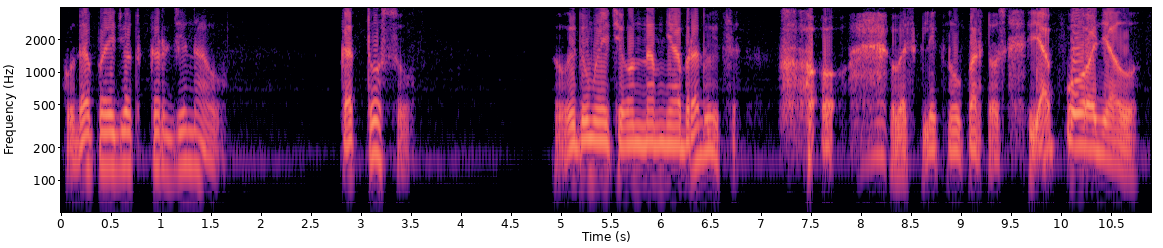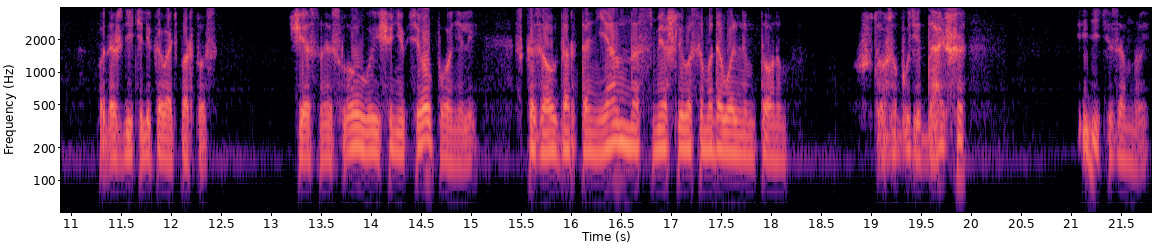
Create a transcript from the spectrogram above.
«Куда пойдет кардинал?» Катосу. «Вы думаете, он нам не обрадуется?» «Хо-хо!» — воскликнул Портос. «Я понял!» «Подождите ликовать, Портос!» «Честное слово, вы еще не все поняли», — сказал Д'Артаньян насмешливо самодовольным тоном. «Что же будет дальше?» «Идите за мной»,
